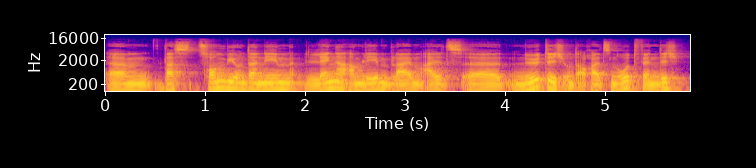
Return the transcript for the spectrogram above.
ähm, dass Zombie-Unternehmen länger am Leben bleiben als äh, nötig und auch als notwendig.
